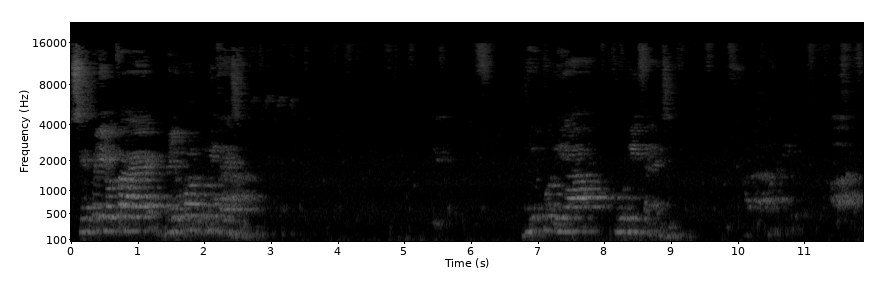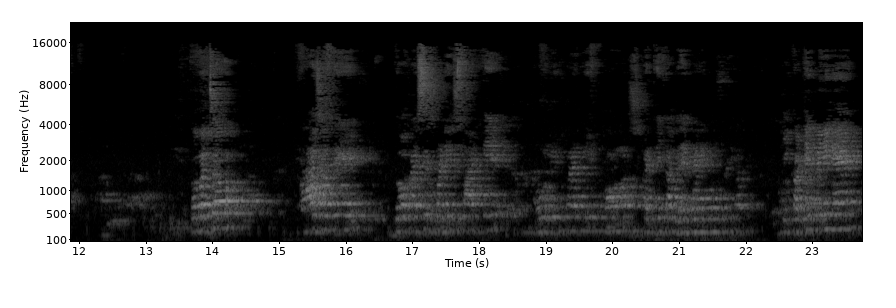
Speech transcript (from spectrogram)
सिंपली होता है बिल्कुल पूरी तरह से। बिल्कुल या पूरी तरह से। तो बच्चों, आज हमने दो पैसेज पढ़े इस पार्ट के, और कॉमर्स प्रैक्टिकल है कठिन मीनिंग है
